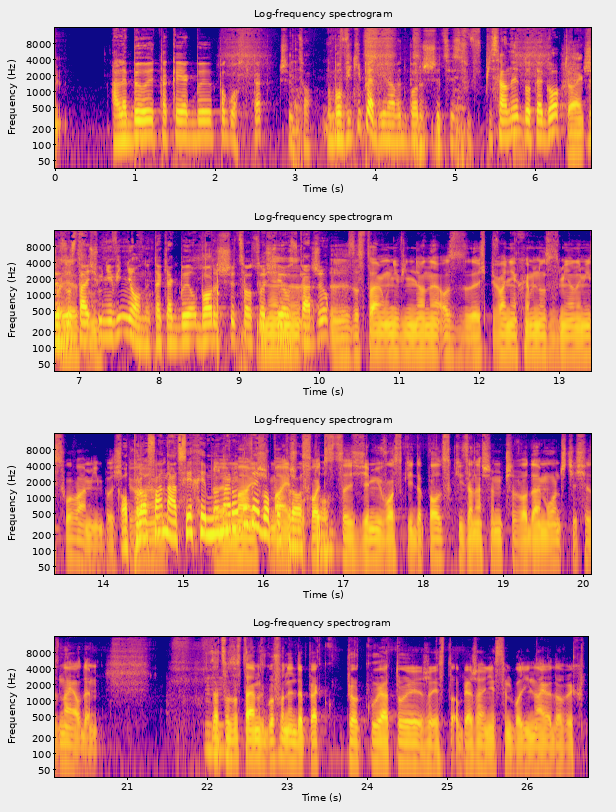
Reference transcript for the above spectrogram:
Ale były takie jakby pogłoski, tak? Czy co? No bo w Wikipedii nawet Borys Szyc jest wpisany do tego, Tak, że zostałeś uniewinniony. Tak jakby Borys Szyc o coś Nie, się oskarżył. y, Zostałem uniewinniony o śpiewanie hymnu ze zmienionymi słowami. Bo O profanację hymnu e, narodowego Majsz, po prostu. uchodźcy z ziemi włoskiej do Polski za naszym przewodem, łączcie się z narodem. Za Mhm. co zostałem zgłoszony do prokuratury, że jest to obrażanie symboli narodowych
